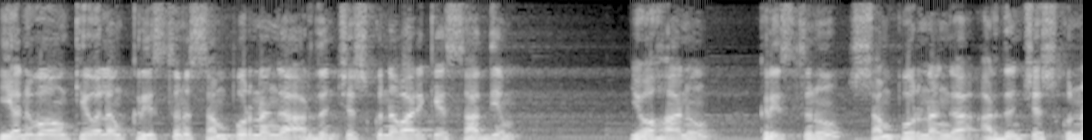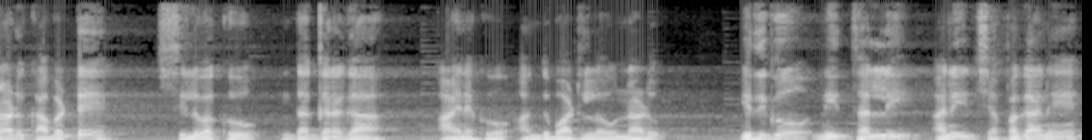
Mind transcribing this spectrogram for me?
ఈ అనుభవం కేవలం క్రీస్తును సంపూర్ణంగా అర్థం చేసుకున్న వారికే సాధ్యం. యోహాను క్రీస్తును సంపూర్ణంగా అర్థం చేసుకున్నాడు కాబట్టే సిలువకు దగ్గరగా ఆయనకు అందుబాటులో ఉన్నాడు. ఇదిగో నీ తల్లి అని చెప్పగానే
